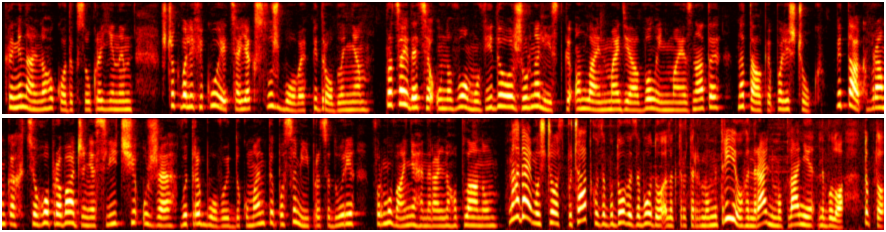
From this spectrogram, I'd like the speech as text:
Кримінального кодексу України, що кваліфікується як службове підроблення. Про це йдеться у новому відео журналістки онлайн-медіа Волинь має знати Наталки Поліщук. Відтак, в рамках цього провадження слідчі уже витребовують документи по самій процедурі формування генерального плану. Нагадаємо, що спочатку забудови заводу електротермометрії у генеральному плані не було. Тобто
